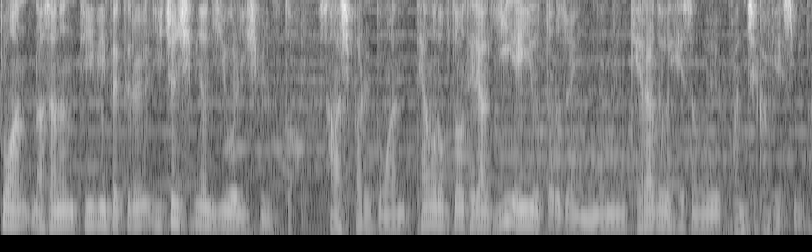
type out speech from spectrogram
또한 나사는 딥 임팩트를 2012년 2월 20일부터 48일 동안 태양으로부터 대략 2AU 떨어져 있는 게라드 혜성을 관측하게 했습니다.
